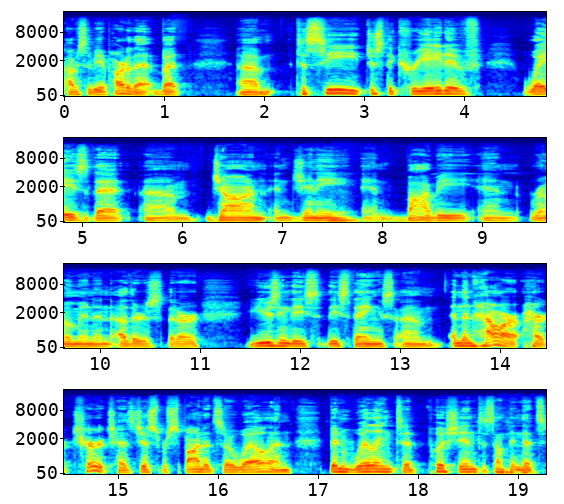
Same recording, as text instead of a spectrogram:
obviously be a part of that, but um, to see just the creative ways that um, John and Jenny and Bobby and Roman and others that are using these these things, um, and then how our our church has just responded so well and been willing to push into something that's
